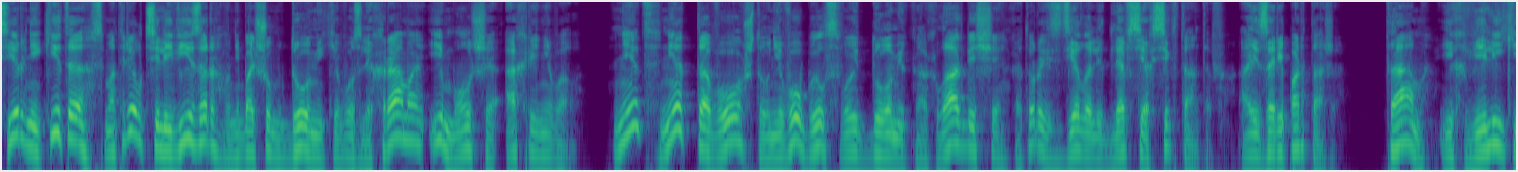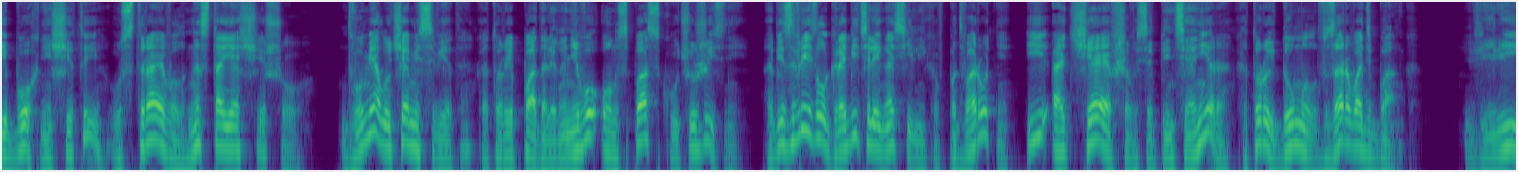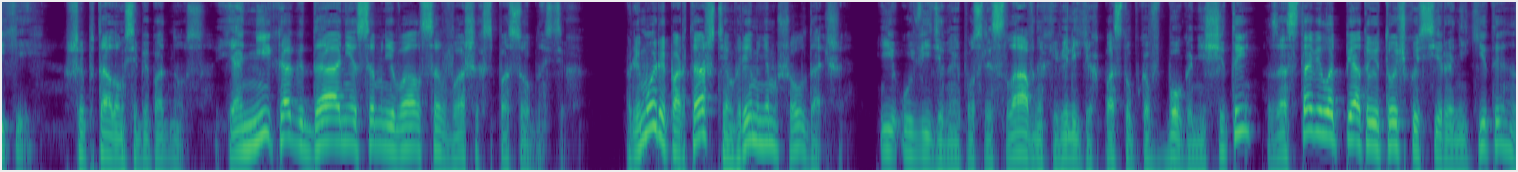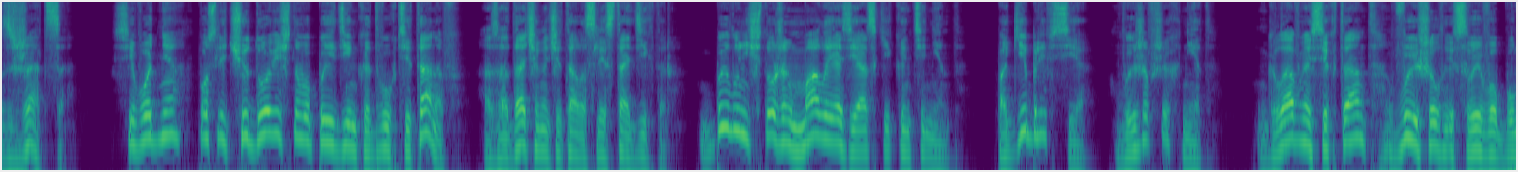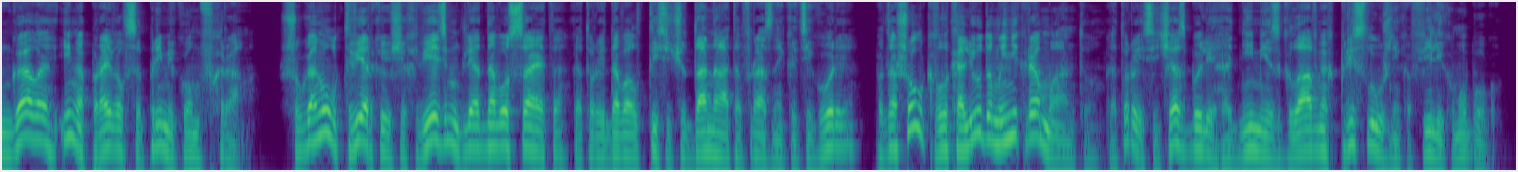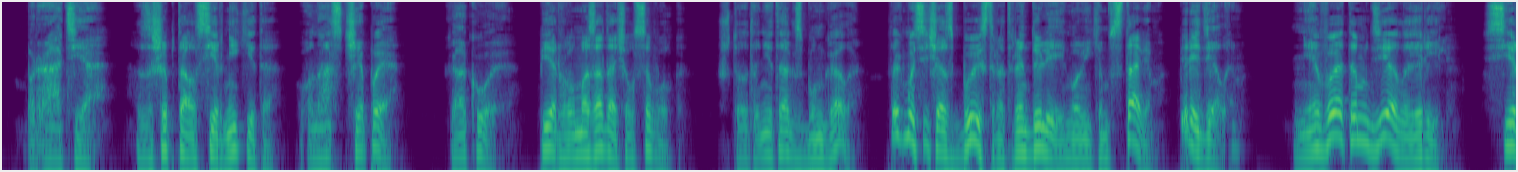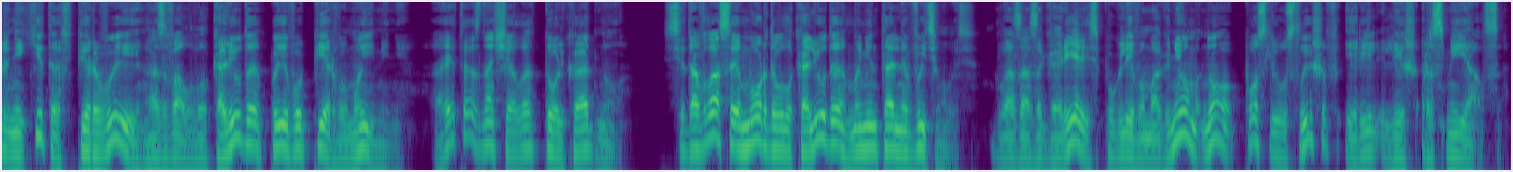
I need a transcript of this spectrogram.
Сир Никита смотрел телевизор в небольшом домике возле храма и молча охреневал. Нет, нет того, что у него был свой домик на кладбище, который сделали для всех сектантов, а из-за репортажа. Там их великий бог нищеты устраивал настоящее шоу. Двумя лучами света, которые падали на него, он спас кучу жизней. Обезвредил грабителей и насильников подворотни и отчаявшегося пенсионера, который думал взорвать банк. «Великий», — шептал он себе под нос, — «я никогда не сомневался в ваших способностях». Прямой репортаж тем временем шел дальше и увиденное после славных и великих поступков бога нищеты заставило пятую точку Сира Никиты сжаться. Сегодня, после чудовищного поединка двух титанов, а задача начитала с листа диктор, был уничтожен малый азиатский континент. Погибли все, выживших нет. Главный сектант вышел из своего бунгало и направился прямиком в храм. Шуганул тверкающих ведьм для одного сайта, который давал тысячу донатов разной категории, подошел к волколюдам и некроманту, которые сейчас были одними из главных прислужников великому богу. «Братья!» – зашептал сир Никита. «У нас ЧП». «Какое?» – первым озадачился волк. «Что-то не так с бунгало? Так мы сейчас быстро трендулей новеньким вставим, переделаем». «Не в этом дело, Ириль. Сир Никита впервые назвал волколюда по его первому имени, а это означало только одно. Седовласая морда волколюда моментально вытянулась, глаза загорелись пугливым огнем, но после услышав, Ириль лишь рассмеялся.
